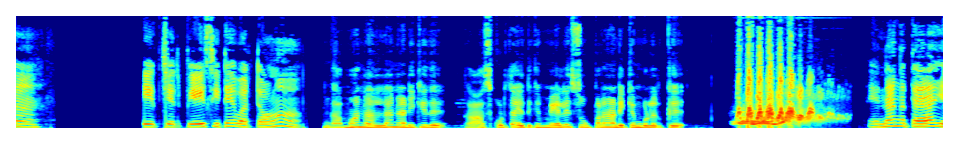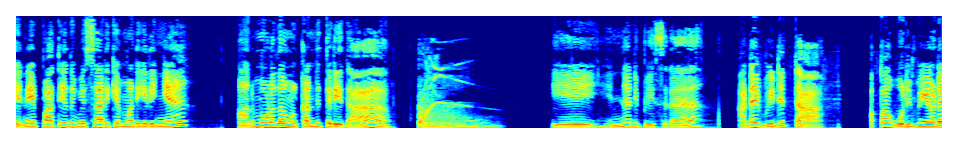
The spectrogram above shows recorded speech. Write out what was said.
ஆ. சரி சரி பேசிட்டே வரட்டும். எங்க அம்மா நல்லா நடிக்குது. காசு கொடுத்தா இதுக்கு மேலே சூப்பரா நடிக்கும் போல இருக்கு. என்னங்க அத்தை, என்னை பார்த்து எதுவும் விசாரிக்க மாட்டேங்கிறீங்க? மறுமூல தான் உங்களுக்கு கண்ணு தெரியுதா? ஏய் என்னடி பேசுற? அட விடுத்தா. அப்பா உரிமையோட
